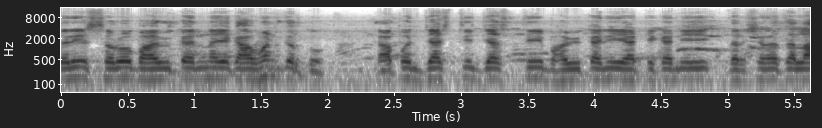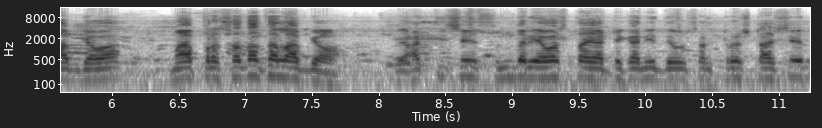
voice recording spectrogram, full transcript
तरी सर्व भाविकांना एक आव्हान करतो की आपण जास्तीत जास्त भाविकांनी या ठिकाणी दर्शनाचा लाभ घ्यावा महाप्रसादाचा लाभ घ्यावा. अतिशय सुंदर व्यवस्था या ठिकाणी देवस्थान ट्रस्ट असेल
